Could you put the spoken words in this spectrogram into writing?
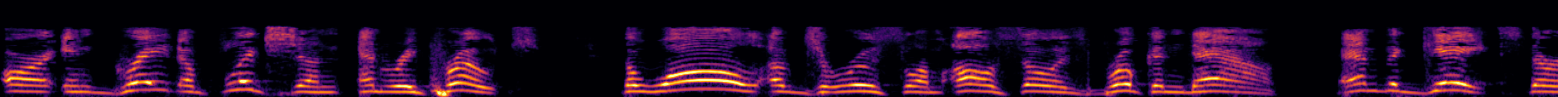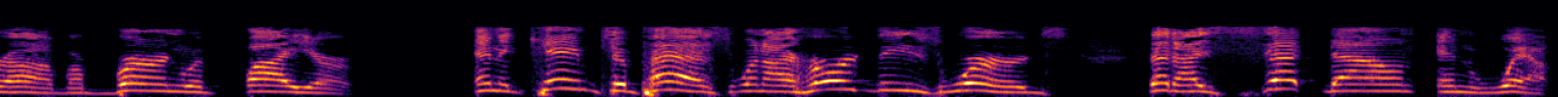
are in great affliction and reproach. The wall of Jerusalem also is broken down and the gates thereof are burned with fire. And it came to pass when I heard these words that I sat down and wept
